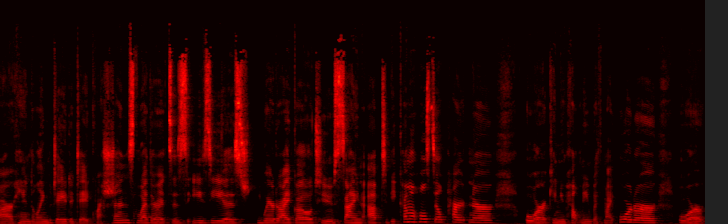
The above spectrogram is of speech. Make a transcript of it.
are handling day to day questions, whether it's as easy as where do I go to sign up to become a wholesale partner, or can you help me with my order, or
